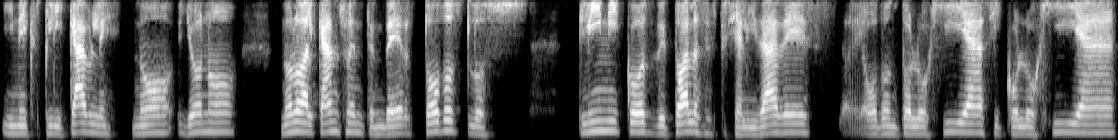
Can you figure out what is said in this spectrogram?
inexplicable. No, yo no, no lo alcanzo a entender. Todos los clínicos de todas las especialidades, eh, odontología, psicología,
